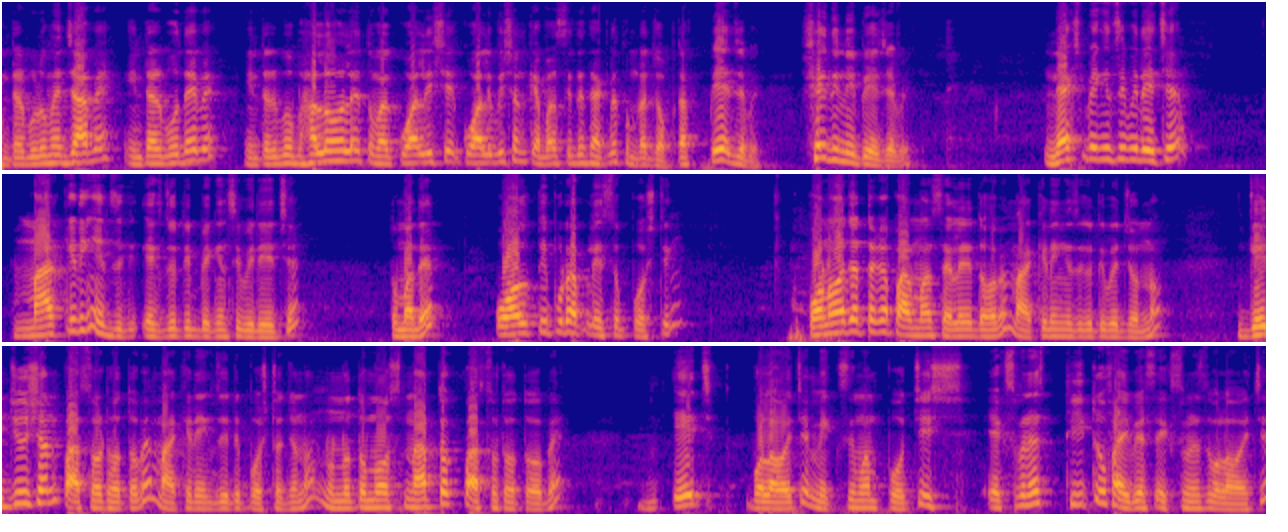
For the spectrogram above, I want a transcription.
ইন্টারভিউ রুমে যাবে ইন্টারভিউ দেবে। ইন্টারভিউ ভালো হলে তোমার কোয়ালিফি কোয়ালিফিকেশন ক্যাপাসিটি থাকলে তোমরা জবটা পেয়ে যাবে সেই দিনই পেয়ে যাবে। নেক্সট ভ্যাকেন্সি বেরিয়েছে মার্কেটিং এক্সিকিউটিভ ভ্যাকেন্সি বেরিয়েছে। তোমাদের all Tripura place of posting পনেরো হাজার টাকা পার মান্থ স্যালারি দেওয়া হবে মার্কেটিং এক্সিকিউটিভের জন্য। গ্র্যাজুয়েশন পাস আউট হতে হবে মার্কেটিং এক্সিকিউটিভ পোস্টের জন্য। ন্যূনতম স্নাতক পাস আউট হতে হবে। এজ বলা হয়েছে ম্যাক্সিমাম পঁচিশ। Experience three to five years experience বলা হয়েছে।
